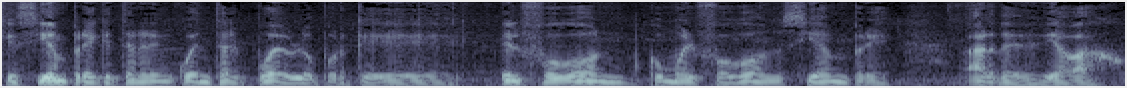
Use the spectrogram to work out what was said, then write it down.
que siempre hay que tener en cuenta el pueblo porque el fogón, como el fogón, siempre arde desde abajo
